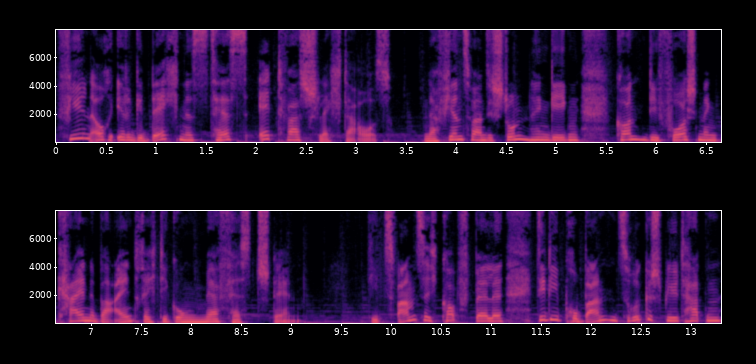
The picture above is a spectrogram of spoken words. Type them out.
fielen auch ihre Gedächtnistests etwas schlechter aus. Nach 24 Stunden hingegen konnten die Forschenden keine Beeinträchtigungen mehr feststellen. Die 20 Kopfbälle, die die Probanden zurückgespielt hatten,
